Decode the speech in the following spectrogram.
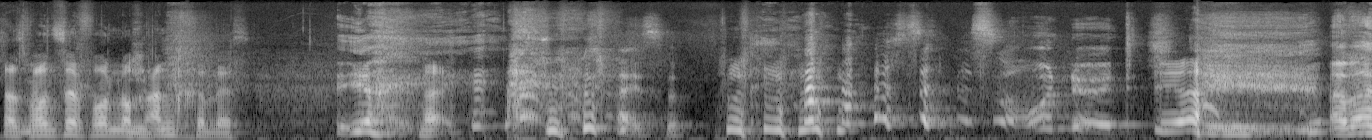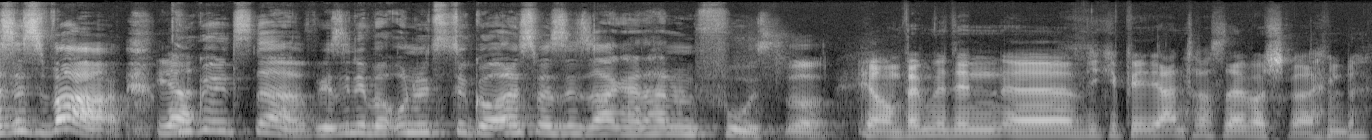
das Monster von noch Angeles. Ja, Nein. scheiße. das ist so unnötig. Ja. Aber es ist wahr. Ja. Googelt's nach. Wir sind hier bei Unnütz to go. Alles, was sie sagen, hat Hand und Fuß. So. ja, und wenn wir den äh, Wikipedia-Eintrag selber schreiben, ne?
